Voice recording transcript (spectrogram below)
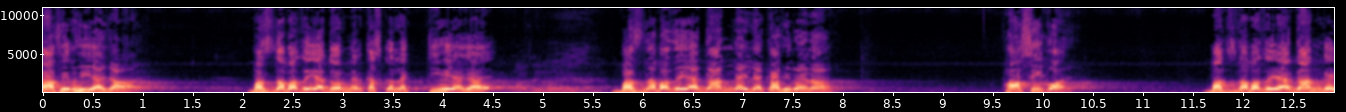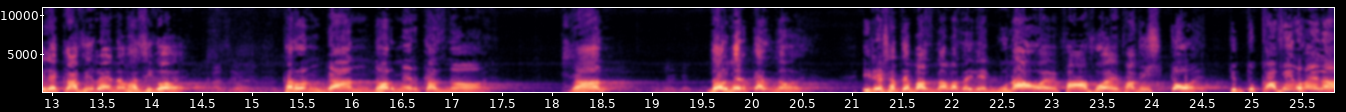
কাফির হইয়া যায়। বাজনা বাজাইয়া ধর্মের কাজ করলে কি হইয়া যায়? বাজনা বাজাইয়া গান গাইলে কাফির হয় না। ফাঁসি কয়। বাজনা বাজাইয়া গান গাইলে কাফির হয় না ফাঁসি কয়? কারণ গান ধর্মের কাজ নয়। গান ধর্মের কাজ নয়। এটার সাথে বাজনা বাজাইলে গুণা হয় ফাফ হয় ফাফিষ্ট হয়, কিন্তু কাফির হয় না।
